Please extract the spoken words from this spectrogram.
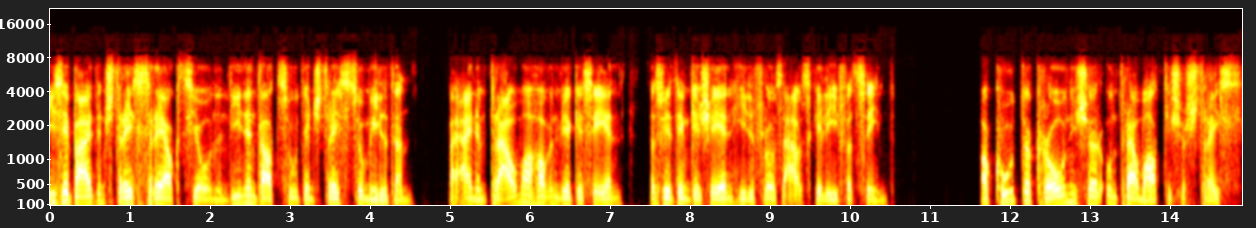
Diese beiden Stressreaktionen dienen dazu, den Stress zu mildern. Bei einem Trauma haben wir gesehen, dass wir dem Geschehen hilflos ausgeliefert sind. Akuter, chronischer und traumatischer Stress.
